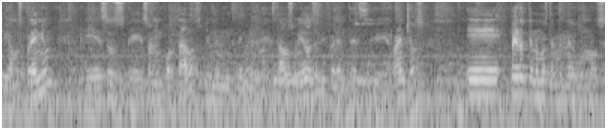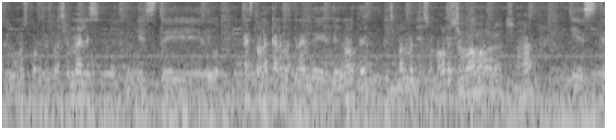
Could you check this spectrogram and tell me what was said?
digamos, premium, eh, esos eh, son importados, vienen, vienen de Estados Unidos, de diferentes eh, ranchos. eh, pero tenemos también algunos, algunos cortes nacionales. Este, digo, casi toda la carne la traen de- del norte, principalmente Sonora, Chihuahua. Sonora, Chihuahua. Ajá. Este,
